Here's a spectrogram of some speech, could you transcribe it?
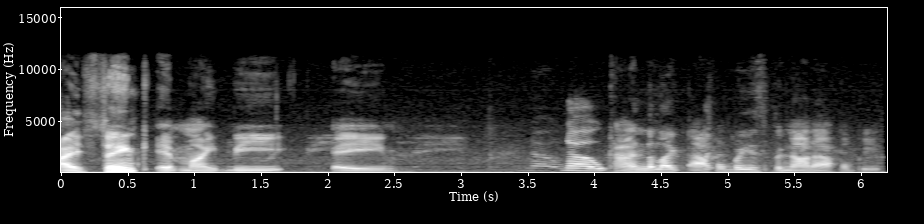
I think it might be a No. Kind of like Applebee's, but not Applebee's.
